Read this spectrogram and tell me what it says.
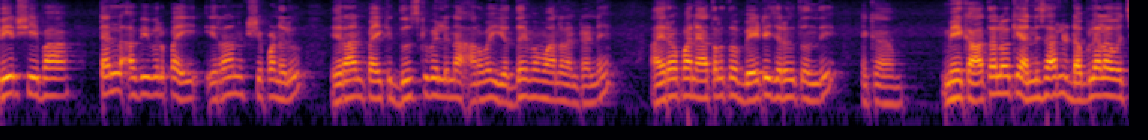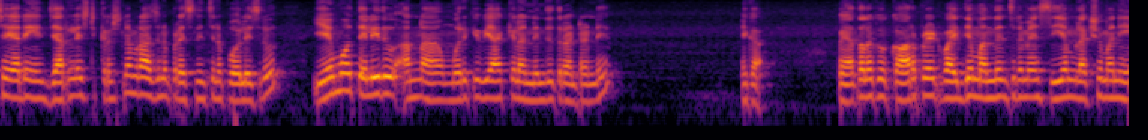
బీర్షీబా టెల్ అవీవులపై ఇరాన్ క్షిపణులు ఇరాన్ పైకి దూసుకు వెళ్ళిన అరవై యుద్ధ విమానాలు అంటండి ఐరోపా నేతలతో భేటీ జరుగుతుంది. ఇక మీ ఖాతాలోకి అన్నిసార్లు డబ్బులు ఎలా వచ్చాయని జర్నలిస్ట్ కృష్ణంరాజును ప్రశ్నించిన పోలీసులు ఏమో తెలీదు అన్న మురికి వ్యాఖ్యల నిందితులు అంటండి ఇక పేదలకు కార్పొరేట్ వైద్యం అందించడమే సీఎం లక్ష్యమని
